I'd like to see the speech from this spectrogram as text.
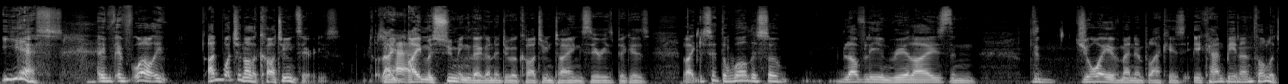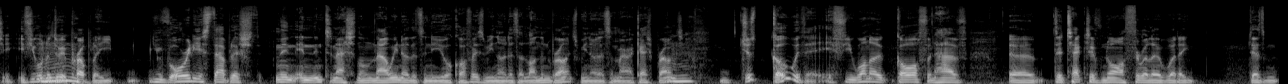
Yes. if, if, well, if, I'd watch another cartoon series. Yeah. I, am assuming they're going to do a cartoon tying series because, like you said, the world is so lovely and realized, and the joy of Men in Black is it can be an anthology. If you want to do it Mm. properly, you've already established in, in international. Now we know there's a New York office, we know there's a London branch, we know there's a Marrakesh branch. Mhm. Just go with it. If you want to go off and have a detective noir thriller where they there's an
